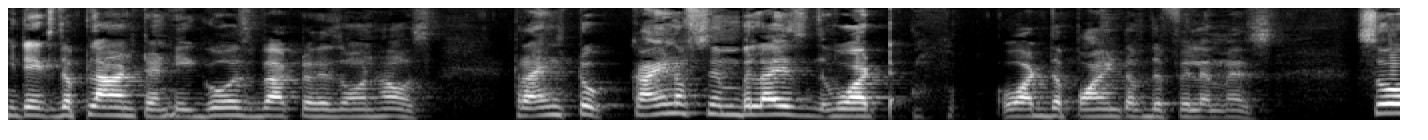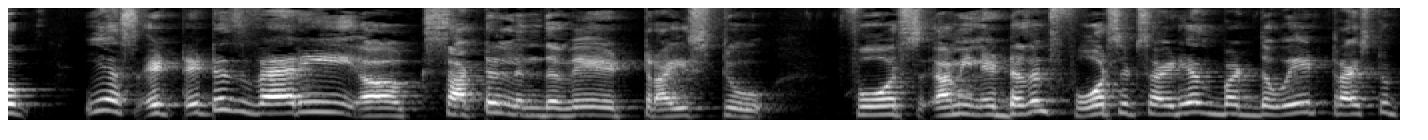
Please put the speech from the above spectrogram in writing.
he takes the plant and he goes back to his own house, trying to kind of symbolize what what the point of the film is. So yes, it, it is very uh, subtle in the way it tries to force. I mean, it doesn't force its ideas, but the way it tries to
